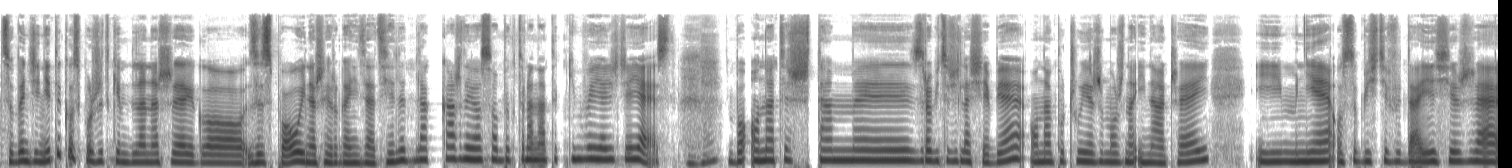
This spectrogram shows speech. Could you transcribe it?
co będzie nie tylko z pożytkiem dla naszego zespołu i naszej organizacji, ale dla każdej osoby, która na takim wyjeździe jest. Bo ona też tam y, zrobi coś dla siebie, ona poczuje, że można inaczej i mnie osobiście wydaje się, że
